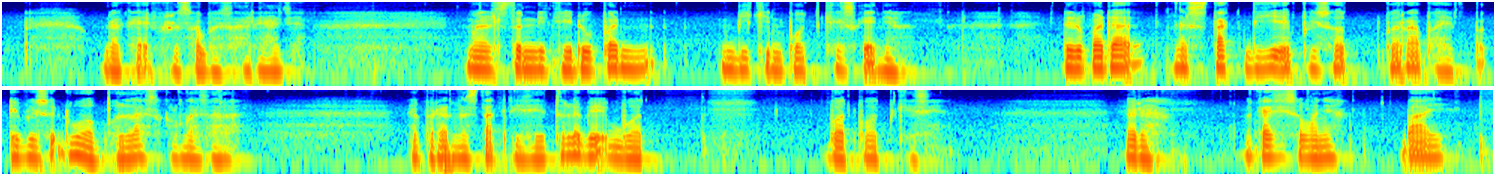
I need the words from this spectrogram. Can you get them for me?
Udah kayak versa besar aja. Milestone di kehidupan bikin podcast kayaknya daripada ngestak di episode berapa ya? Episode 12 kalau nggak salah. Daripada ngestak di situ lebih buat buat podcast ya udah makasih semuanya. Bye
